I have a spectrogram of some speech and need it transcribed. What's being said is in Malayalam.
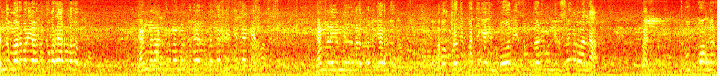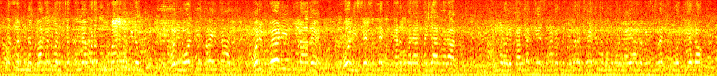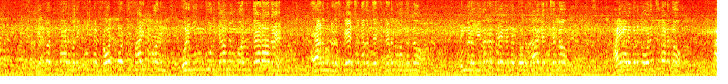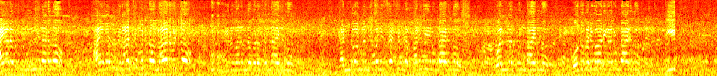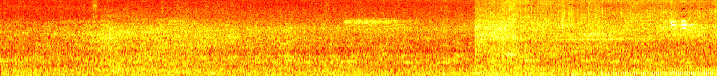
എന്ത് മറുപടിയാണ് നിങ്ങൾക്ക് പറയാനുള്ളത്. ഞങ്ങൾ അക്രമങ്ങൾക്ക് നേതൃത്വം നൽകിയിട്ടില്ലെങ്കിൽ ഞങ്ങളെ എങ്ങനെ നിങ്ങൾ പ്രതി ചേർത്തു അപ്പൊ പ്രതിപട്ടികയും പോലീസും തെളിവും ദൃശ്യങ്ങളുമല്ല. യൂത്ത് കോൺഗ്രസ് പ്രസിഡന്റിന് പകൽ വെളിച്ചത്തിൽ എവിടെ നിന്ന് വേണമെങ്കിലും ഒരു നോട്ടീസ് അയച്ചാൽ ഒരു പേടിയും കൂടാതെ പോലീസ് സ്റ്റേഷനിലേക്ക് കടന്നു വരാൻ തയ്യാറുള്ള ഒരാൾ നിങ്ങളൊരു കള്ളക്കേസിൽ ഷോർട്ട് നോട്ടീസ് ആയിട്ട് പോലും ഒരു മുൻകൂർ ജാമ്യം പോലും തേടാതെ അയാൾ നിങ്ങളുടെ സ്റ്റേഷനകത്തേക്ക് കടന്നു വന്നല്ലോ. നിങ്ങളുടെ വിവരശേഖരണത്തോട് സഹകരിച്ചല്ലോ. അയാൾ ഇവിടുന്ന് ഒളിച്ചു നടന്നോ? അയാൾ ഇവിടുന്ന് മുങ്ങി നടന്നോ? അയാൾ ഇവിടുന്ന് രാജ്യം വിട്ടോ? നാട് വിട്ടോ? തിരുവനന്തപുരത്തുണ്ടായിരുന്നു കണ്ടോൺമെന്റ് പോലീസ് സ്റ്റേഷന്റെ പരിധിയിലുണ്ടായിരുന്നു. കൊല്ലത്തുണ്ടായിരുന്നു. പൊതുപരിപാടികളിലുണ്ടായിരുന്നു.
